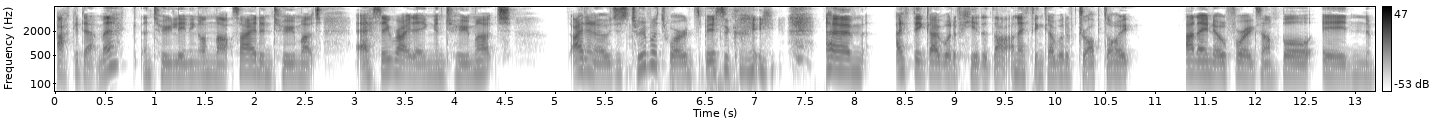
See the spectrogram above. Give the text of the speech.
academic and too leaning on that side and too much essay writing and too much, I don't know, just too much words basically, um, I think I would have hated that and I think I would have dropped out. And I know, for example, in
